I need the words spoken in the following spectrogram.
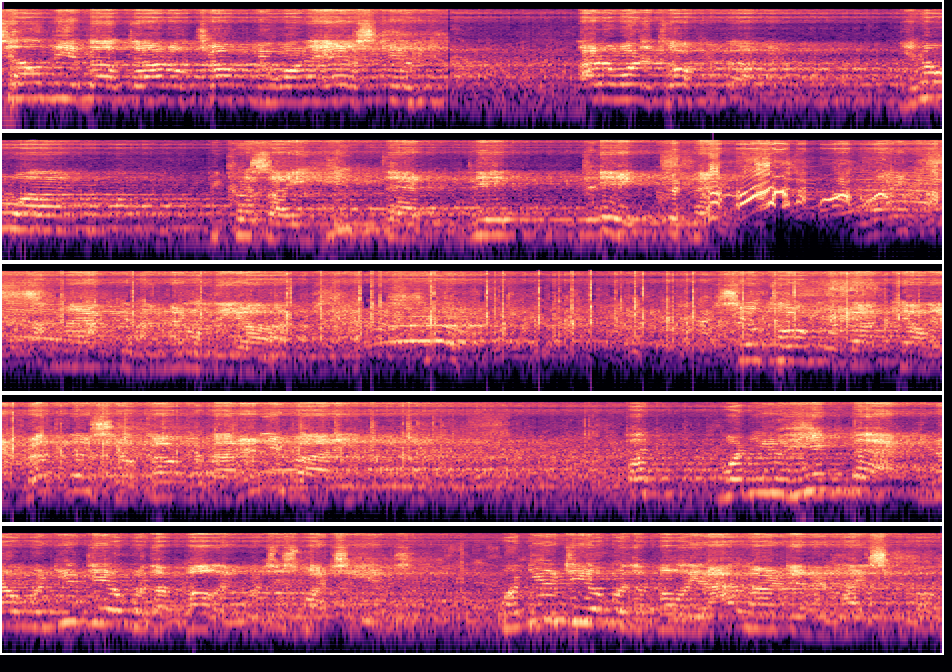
Tell me about Donald Trump. We want to ask him. I don't want to talk about him. You know why? Because I hit that big pig right smack in the middle of the eyes. She'll talk about Kelly Ripa. She'll talk about anybody. But when you hit back, you know, when you deal with a bully, which is what she is, When you deal with a bully, and I learned it in high school,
